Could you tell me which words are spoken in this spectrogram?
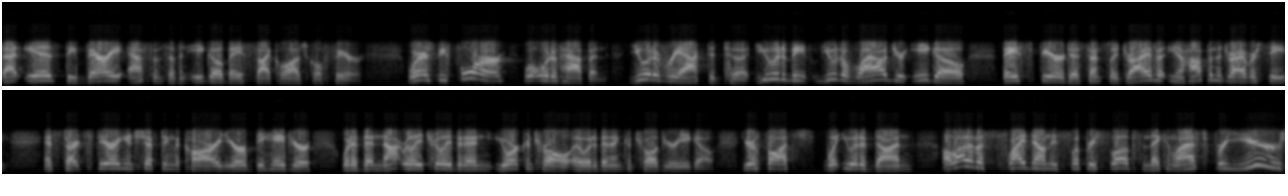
That is the very essence of an ego-based psychological fear. Whereas before, what would have happened? You would have reacted to it. You would have be, you would have allowed your ego-based fear to essentially drive it, you know, hop in the driver's seat and start steering and shifting the car. And your behavior would have been not really truly been in your control. It would have been in control of your ego. Your thoughts, what you would have done, a lot of us slide down these slippery slopes and they can last for years.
